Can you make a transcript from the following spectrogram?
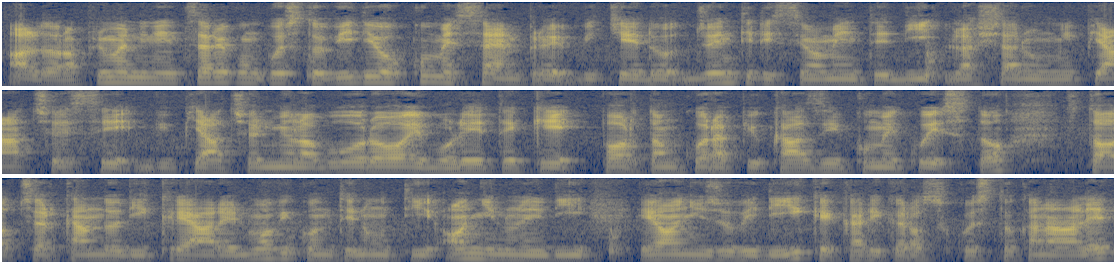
Allora prima di iniziare con questo video come sempre vi chiedo gentilissimamente di lasciare un mi piace se vi piace il mio lavoro e volete che porto ancora più casi come questo sto cercando di creare nuovi contenuti ogni lunedì e ogni giovedì che caricherò su questo canale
